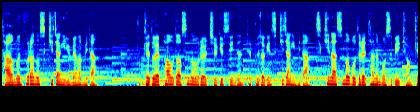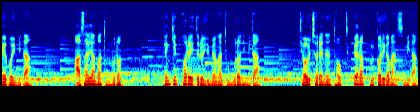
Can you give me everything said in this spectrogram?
다음은 후라노 스키장이 유명합니다. 북해도의 파우더 스노우를 즐길 수 있는 대표적인 스키장입니다. 스키나 스노보드를 타는 모습이 경쾌해 보입니다. 아사야마 동물원 펭귄 퍼레이드로 유명한 동물원입니다. 겨울철에는 더욱 특별한 볼거리가 많습니다.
